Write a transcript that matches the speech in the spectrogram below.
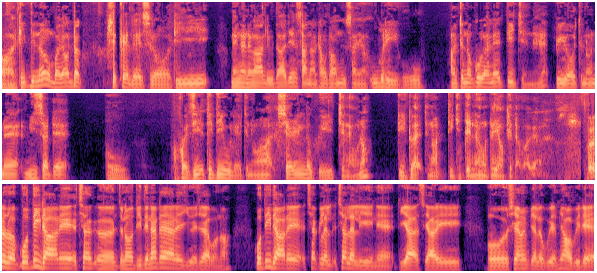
အာဒီတင်တော့ဘာကြောင့်တက်ဖြစ်ခဲ့လဲဆိုတော့ဒီနိုင်ငံတကာလူသားချင်းစာနာထောက်ထားမှုဆိုင်ရာဥပဒေကိုအာကျွန်တော်ကိုယ်တိုင်လည်းသိကျင်တယ်ပြီးတော့ကျွန်တော်နဲ့နှီးစပ်တဲ့ဟိုအဖွဲ့အစည်းအသီးသီးကိုလည်းကျွန်တော်က sharing လုပ်ပေးကျင်တယ်ဗောနော်ဒီအတွက်ကျွန်တော်ဒီတင်တန်းကိုတက်ရောက်ဖြစ်တာပါဗျာဆိုတော့ကိုတိတာတဲ့အချက်အဲကျွန်တော်ဒီတင်တဲ့တက်ရတဲ့ရွယ်ချက်ပါတော့ကိုတိတာတဲ့အချက်ကလက်အချက်လက်လေးနဲ့ဒီကဆရာတွေဟို sharing ပြန်လုပ်ပြီးမျှဝေပေးတဲ့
